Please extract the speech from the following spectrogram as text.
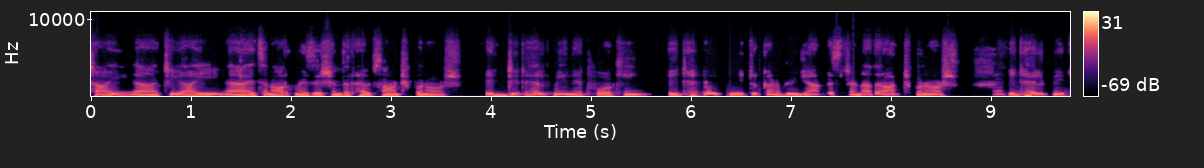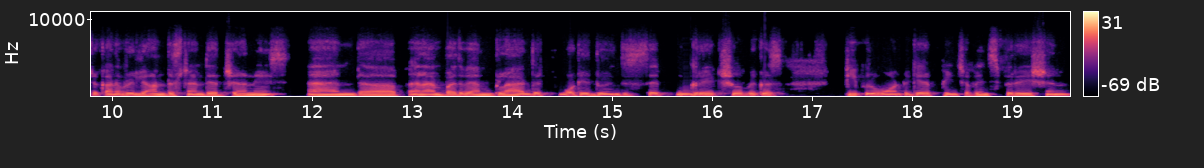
TIE, uh, TIE. Uh, it's an organization that helps entrepreneurs. It did help me networking. It helped me to kind of really understand other entrepreneurs. Mm-hmm. It helped me to kind of really understand their journeys. And uh, and I'm, by the way, I'm glad that what you're doing. This is a great show because people want to get a pinch of inspiration.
